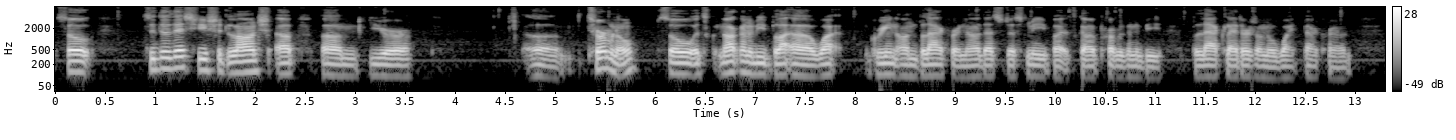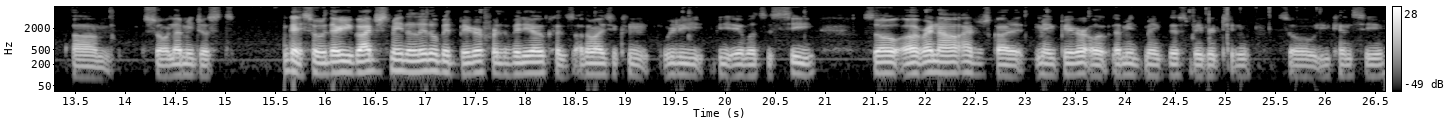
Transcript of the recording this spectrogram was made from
so to do this, you should launch up um, your um, terminal. So it's not going to be black, uh, green on black right now. That's just me, but it's got, probably going to be black letters on a white background. Um, so let me just okay so there you go I just made a little bit bigger for the video because otherwise you can really be able to see so uh, right now I just got it make bigger oh let me make this bigger too so you can see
